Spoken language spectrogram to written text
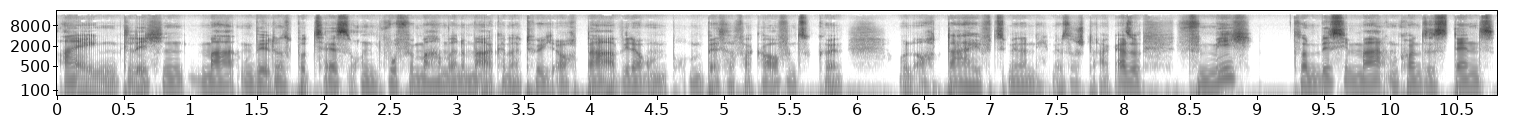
eigentlichen Markenbildungsprozess und wofür machen wir eine Marke natürlich auch da wiederum, um besser verkaufen zu können. Und auch da hilft es mir dann nicht mehr so stark. Also für mich so ein bisschen Markenkonsistenz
